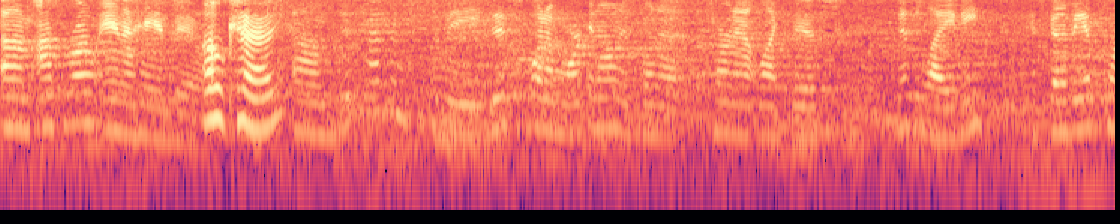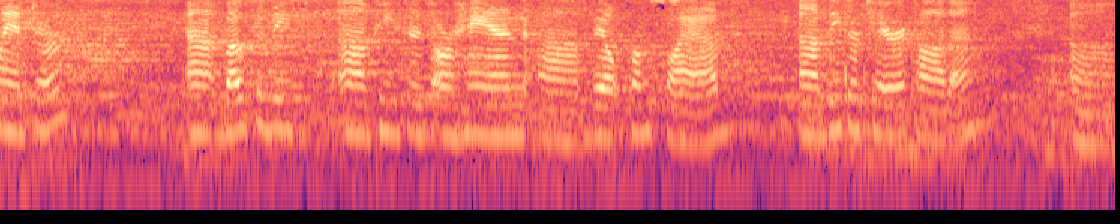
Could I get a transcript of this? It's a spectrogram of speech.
Um, I throw and a hand build. Okay. Um, this happens to be, this what I'm working on is going to turn out like this. This lady, it's going to be a planter. Uh, both of these uh, pieces are hand uh, built from slabs. Um, these are terracotta. Um,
